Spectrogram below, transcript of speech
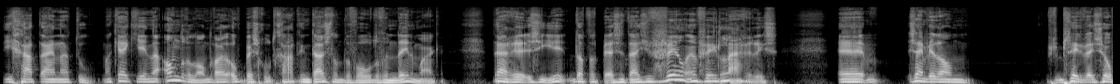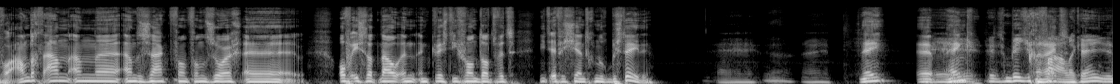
die gaat daar naartoe. Maar kijk je naar andere landen waar het ook best goed gaat, in Duitsland bijvoorbeeld of in Denemarken, daar eh, zie je dat dat percentage veel en veel lager is. Eh, zijn we dan besteden wij zoveel aandacht aan, aan, eh, aan de zaak van, van zorg? eh, of is dat nou een, een kwestie van dat we het niet efficiënt genoeg besteden? Nee. Nee? Eh, Nee, Henk? Dit is een beetje gevaarlijk. Hè?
